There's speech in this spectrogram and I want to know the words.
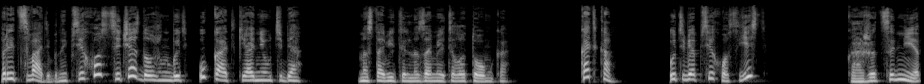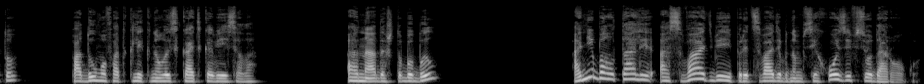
«Предсвадебный психоз сейчас должен быть у Катьки, а не у тебя», — наставительно заметила Томка. «Катька, у тебя психоз есть?» «Кажется, нету», — подумав, откликнулась Катька весело. «А надо, чтобы был?» Они болтали о свадьбе и предсвадебном психозе всю дорогу.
